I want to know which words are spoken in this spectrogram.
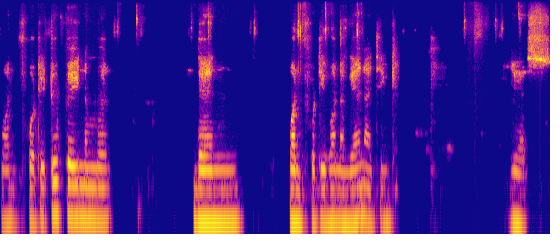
One forty-two page number. Then one forty-one again, I think. Yes.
